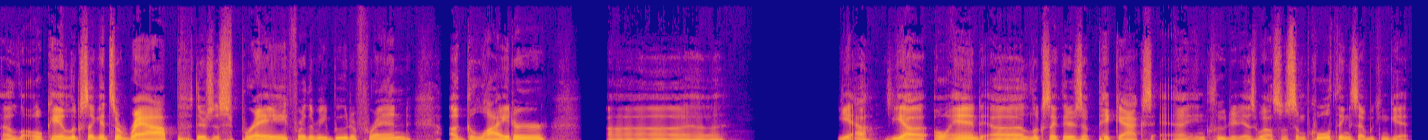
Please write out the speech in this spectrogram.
Uh, okay, it looks like it's a wrap. There's a spray for the reboot a friend, a glider. Uh, yeah, yeah. Oh, and uh, looks like there's a pickaxe uh, included as well. So some cool things that we can get.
